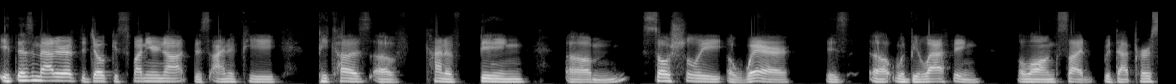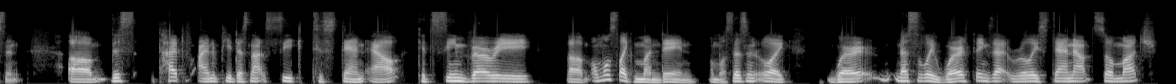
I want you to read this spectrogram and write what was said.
It doesn't matter if the joke is funny or not, this INFP, because of kind of being um, socially aware is uh, would be laughing alongside with that person. Um, this type of INFP does not seek to stand out. Could seem very um, almost like mundane. Almost doesn't like wear necessarily where things that really stand out so much.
